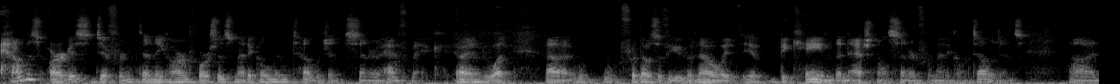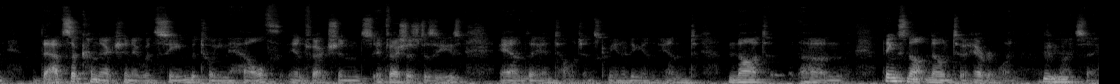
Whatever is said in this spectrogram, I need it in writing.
how is Argus different than the Armed Forces Medical Intelligence Center, AFMIC? And what, uh, for those of you who know, it, it, became the National Center for Medical Intelligence. Uh, that's a connection, it would seem, between health, infections, infectious disease, and the intelligence community, and, and not um, things not known to everyone, if mm-hmm. you might say.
